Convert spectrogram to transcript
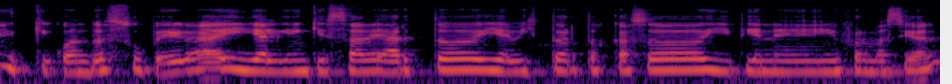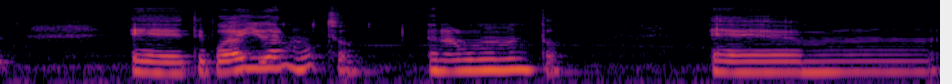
que cuando es su pega y alguien que sabe harto y ha visto hartos casos y tiene información, eh, te puede ayudar mucho en algún momento. Em,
